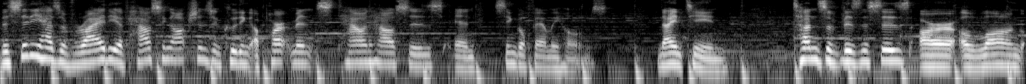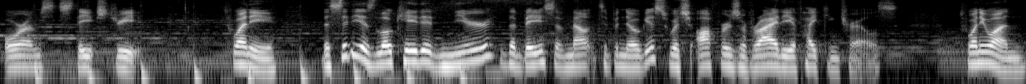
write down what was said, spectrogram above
The city has a variety of housing options, including apartments, townhouses, and single family homes. 19. Tons of businesses are along Orem's State Street. 20. The city is located near the base of Mount Timpanogos, which offers a variety of hiking trails. 21.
